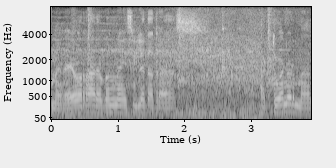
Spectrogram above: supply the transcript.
Me veo raro con una bicicleta atrás. Actúa normal.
